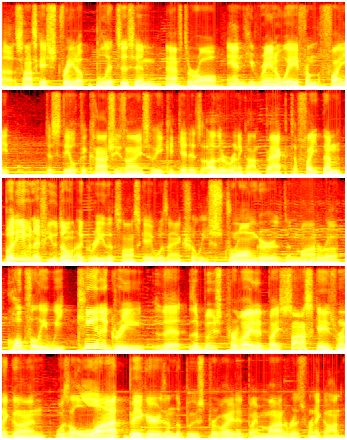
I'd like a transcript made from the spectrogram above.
Uh, Sasuke straight up blitzes him after all, and he ran away from the fight to steal Kakashi's eye so he could get his other Rinnegan back to fight them. But even if you don't agree that Sasuke was actually stronger than Madara, hopefully we can agree that the boost provided by Sasuke's Rinnegan was a lot bigger than the boost provided by Madara's Rinnegan.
